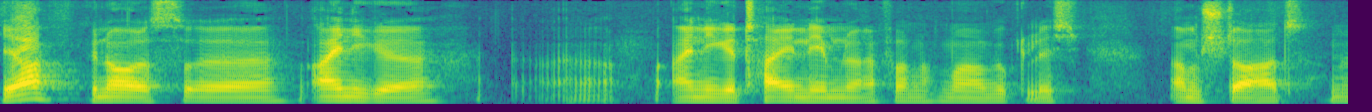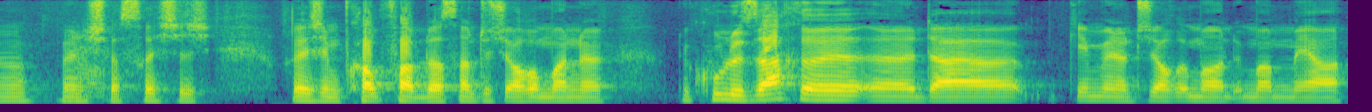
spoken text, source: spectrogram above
Ja, genau, dass äh, einige, äh, einige Teilnehmende einfach nochmal wirklich am Start, ne? wenn ja. ich das richtig, richtig im Kopf habe. Das ist natürlich auch immer eine, eine coole Sache. Äh, da gehen wir natürlich auch immer und immer mehr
